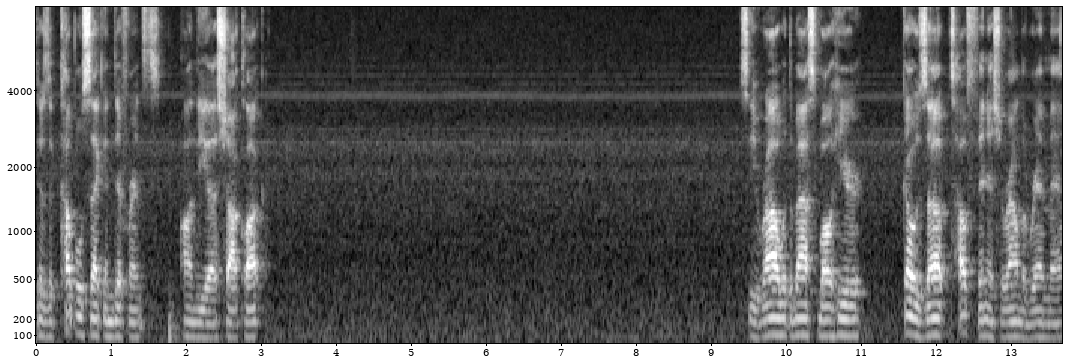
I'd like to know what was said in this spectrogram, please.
So there's a couple second difference on the uh, shot clock. See Ra with the basketball here. Goes up. Tough finish around the rim, man.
